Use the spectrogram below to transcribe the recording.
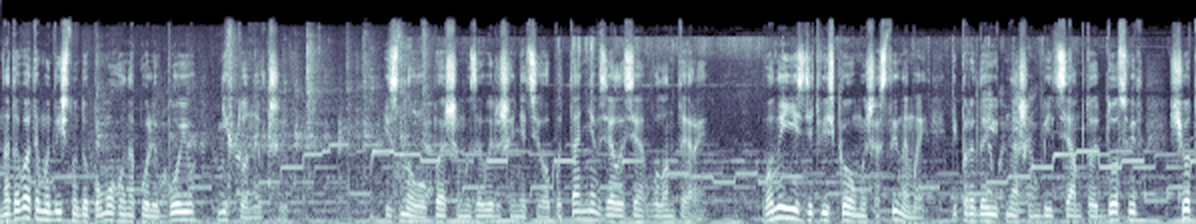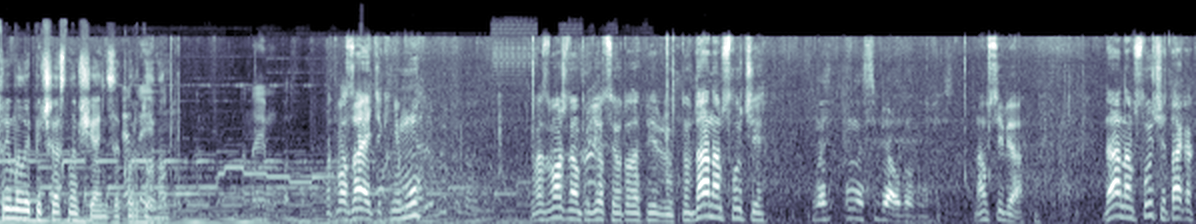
надавати медичну допомогу на полі бою ніхто не вчив. І знову першими за вирішення цього питання взялися волонтери. Вони їздять військовими частинами і передають нашим бійцям той досвід, що отримали під час навчань за кордоном. Подползаете к нему, возможно, вам придется его туда перевернуть. Но в данном случае На, на себя удобно. нам себя. В данном случае, так как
